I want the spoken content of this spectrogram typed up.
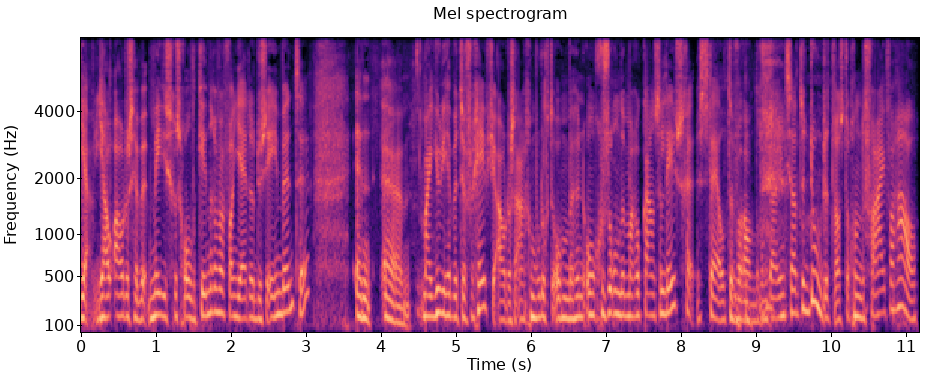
ja, jouw ouders hebben medisch geschoolde kinderen, waarvan jij er dus één bent. Hè? En, uh, maar jullie hebben te vergeefs je ouders aangemoedigd om hun ongezonde Marokkaanse leefstijl te veranderen. Om daar iets aan te doen. Dat was toch een fraai verhaal.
